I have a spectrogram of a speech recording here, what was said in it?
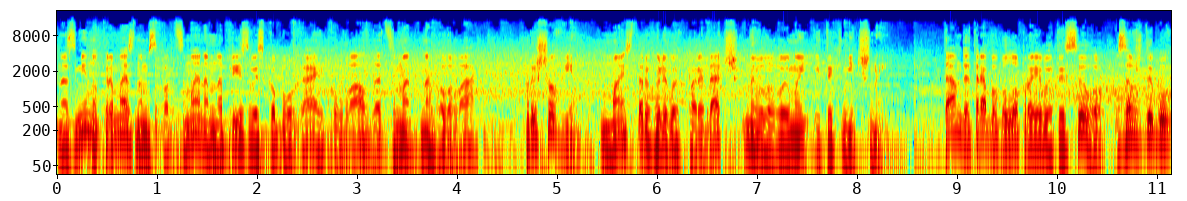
На зміну кремезним спортсменам на прізвисько Бугай, Кувалда, Цементна голова прийшов він, майстер гольових передач, невловимий і технічний. Там, де треба було проявити силу, завжди був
